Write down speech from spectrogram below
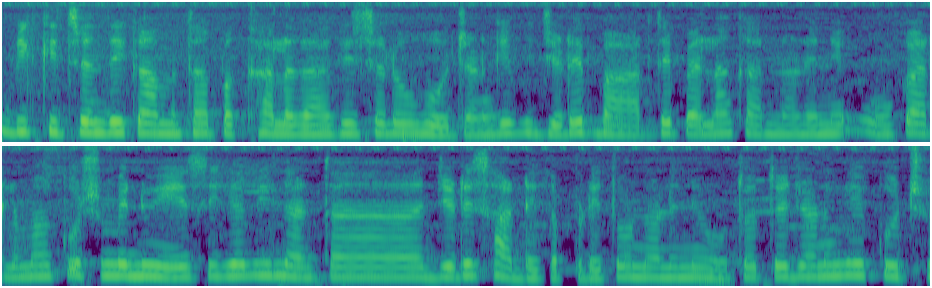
ਵੀ ਕਿਚਨ ਦੇ ਕੰਮ ਤਾਂ ਪੱਖਾ ਲਗਾ ਕੇ ਚਲੋ ਹੋ ਜਾਣਗੇ, ਵੀ ਜਿਹੜੇ ਬਾਹਰ ਦੇ ਪਹਿਲਾਂ ਕਰਨ ਵਾਲੇ ਨੇ, ਉਹ ਕਰ ਲਵਾਂ। ਕੁਛ ਮੈਨੂੰ ਇਹ ਸੀਗਾ ਵੀ ਨਾ ਤਾਂ ਜਿਹੜੇ ਸਾਡੇ ਕੱਪੜੇ ਧੋਣ ਵਾਲੇ ਨੇ, ਉਹ ਧੋਤੇ ਜਾਣਗੇ। ਕੁਛ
